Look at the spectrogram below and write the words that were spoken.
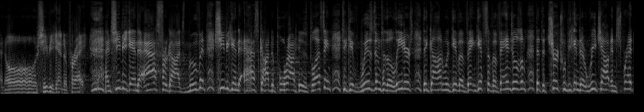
And oh, she began to pray. And she began to ask for God's movement. She began to ask God to pour out his blessing, to give wisdom to the leaders, that God would give gifts of evangelism, that the church would begin to reach out and spread.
